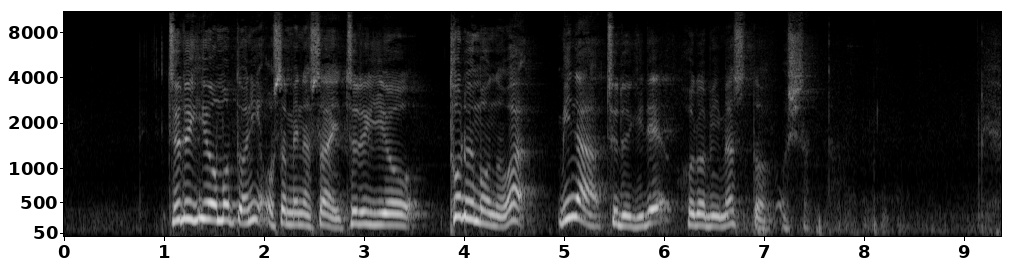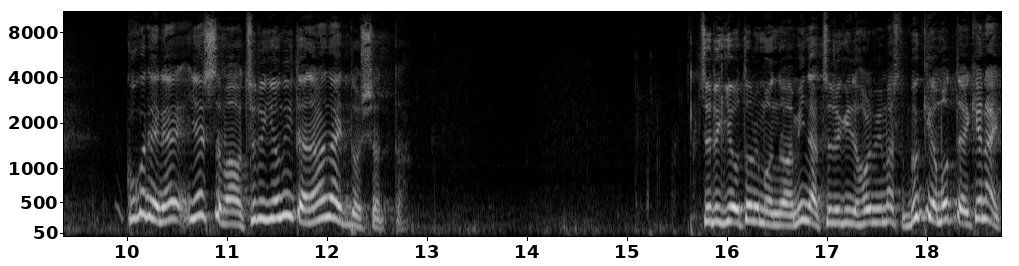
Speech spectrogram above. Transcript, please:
「剣をもとに収めなさい。剣を取る者は皆剣で滅びます」とおっしゃった。ここでねイエス様は剣を抜いてはならないとおっしゃった。剣を取る者は皆剣で滅びますと。武器を持ってはいけない。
